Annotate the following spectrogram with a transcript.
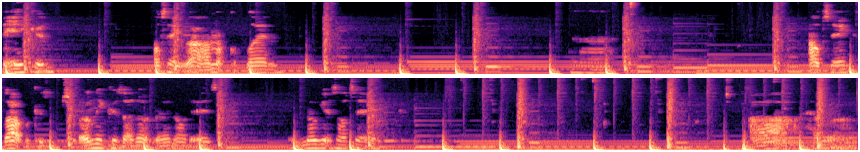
Bacon. I'll take that, I'm not complaining. Uh, I'll take that because only because I don't really know what it is. Nuggets I'll take. Ah, hello.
